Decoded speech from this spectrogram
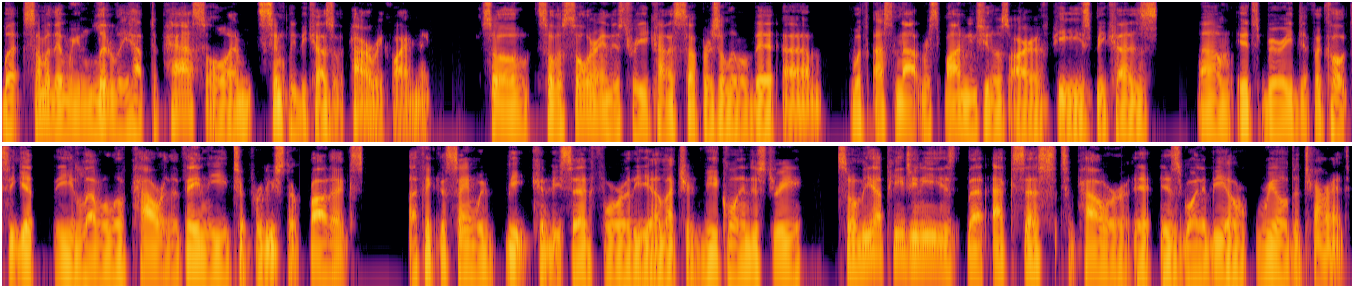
But some of them we literally have to pass on simply because of the power requirement. So, so the solar industry kind of suffers a little bit, um, with us not responding to those RFPs because, um, it's very difficult to get the level of power that they need to produce their products. I think the same would be could be said for the electric vehicle industry. So yeah, PG&E is that access to power is going to be a real deterrent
